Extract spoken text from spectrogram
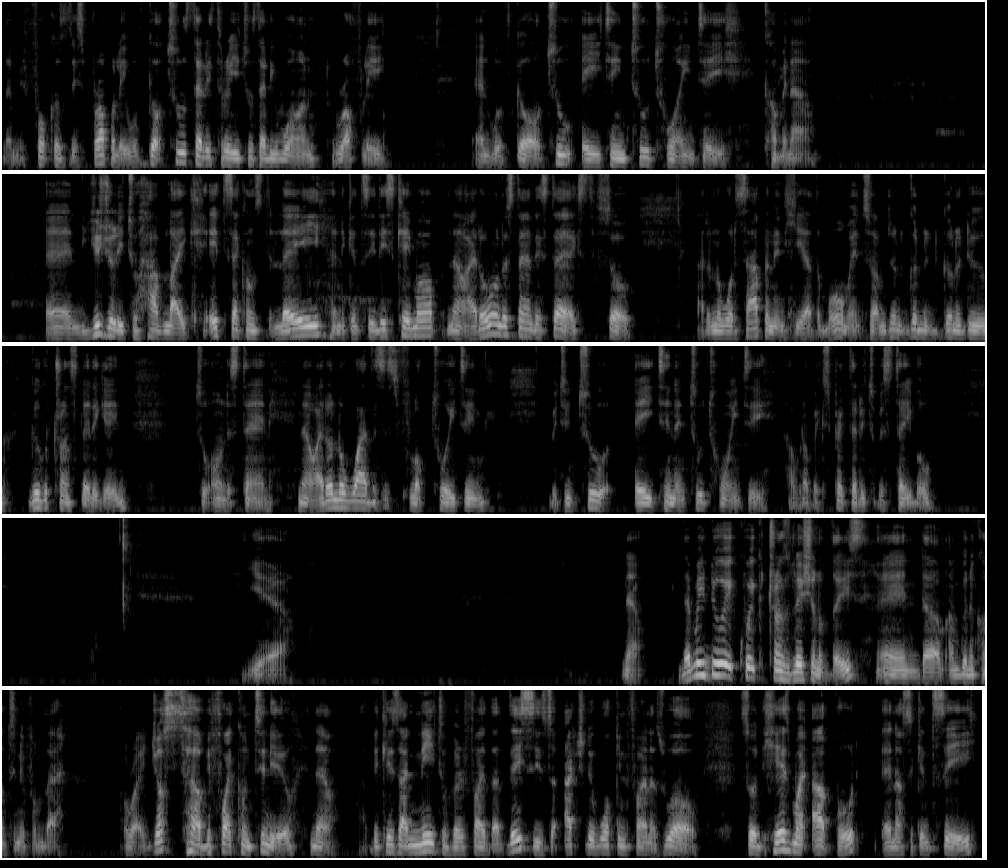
Let me focus this properly. We've got 233, 231 roughly. And we've got 218, 220 coming out and usually to have like eight seconds delay and you can see this came up. Now I don't understand this text so I don't know what's happening here at the moment. So I'm just gonna gonna do Google Translate again to understand. Now I don't know why this is fluctuating between 218 and 220 I would have expected it to be stable. Yeah. Now let me do a quick translation of this and um, I'm going to continue from there all right just uh, before i continue now because i need to verify that this is actually working fine as well. So here's my output and as you can see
